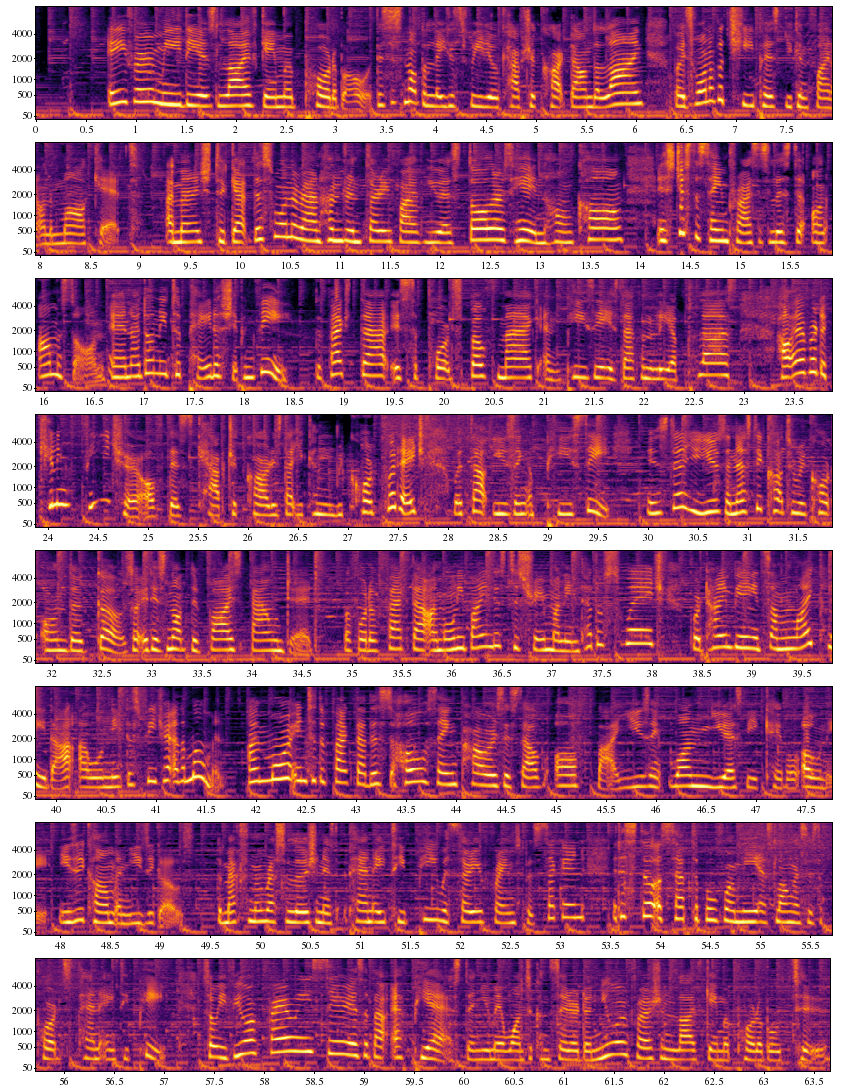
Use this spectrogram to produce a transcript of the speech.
AverMedia's Live Gamer Portable. This is not the latest video capture card down the line, but it's one of the cheapest you can find on the market. I managed to get this one around 135 US dollars here in Hong Kong. It's just the same price as listed on Amazon, and I don't need to pay the shipping fee. The fact that it supports both Mac and PC is definitely a plus. However, the killing feature of this capture card is that you can record footage without using a PC. Instead, you use an SD card to record on the go, so it is not device bounded. But for the fact that I'm only buying this to stream my Nintendo Switch, for time being it's unlikely that I will need this feature at the moment. I'm more into the fact that this whole thing powers itself off by using one USB cable only, easy come and easy goes. The maximum resolution is 1080p with 30 frames per second. It is still acceptable for me as long as it supports 1080p. So if you are very serious about FPS, then you may want to consider the newer version Live Gamer Portable 2.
